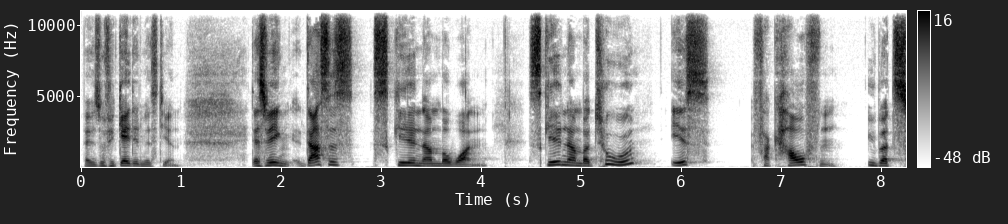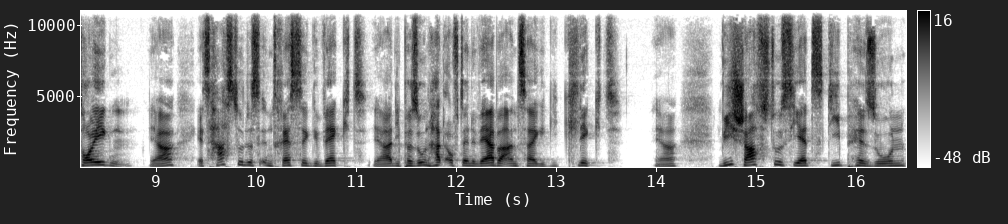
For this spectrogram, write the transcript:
weil wir so viel Geld investieren. Deswegen, das ist Skill Number One. Skill Number Two ist Verkaufen, überzeugen, ja. Jetzt hast du das Interesse geweckt, ja. Die Person hat auf deine Werbeanzeige geklickt, ja. Wie schaffst du es jetzt, die Person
